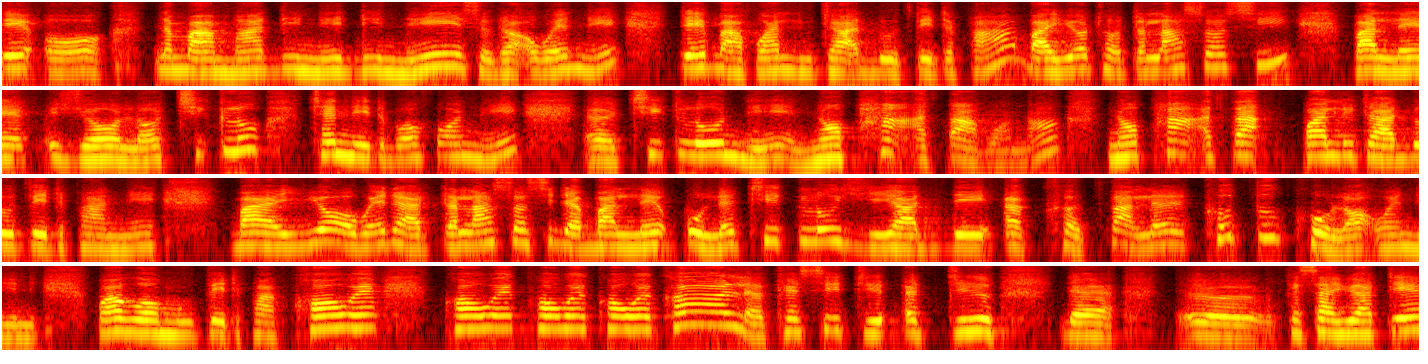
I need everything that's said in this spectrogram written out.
တဲ့အော်နမမာဒီနေဒီနေဆိုတော့အဝဲနေတဲပါဘွားလူတာလူတေတဖာဘာယောထော်တလားဆောစီဘာလဲ ယောလောချီကလိုချက်နေတဘောခေါ်နေချီကလိုနေနောဖအတာဘောနော်နောဖအတာဘာလူတာလူတေတဖာနေဘာယောဝဲတာတလားဆောစီတဲ့ဘာလဲအိုလက်ချီကလိုယာဒေအခတ်တလဲခုတုခိုလောဝဲနေဘာကောမူတေတဖာခေါ်ဝဲခေါ်ဝဲခေါ်ဝဲခေါ်ဝဲခါလဲခစီတီအတူတဲ့ကစားရတဲ့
